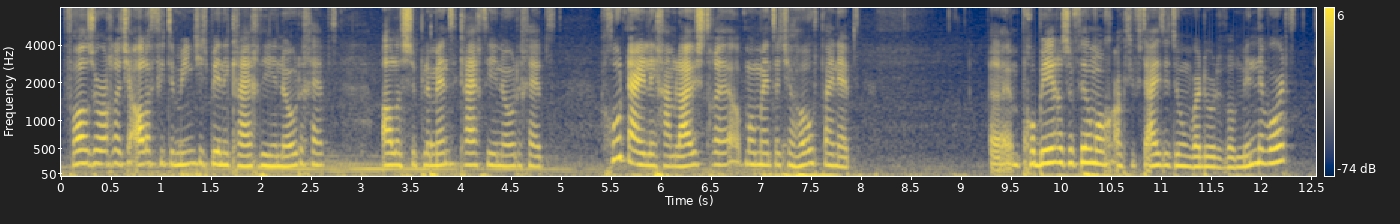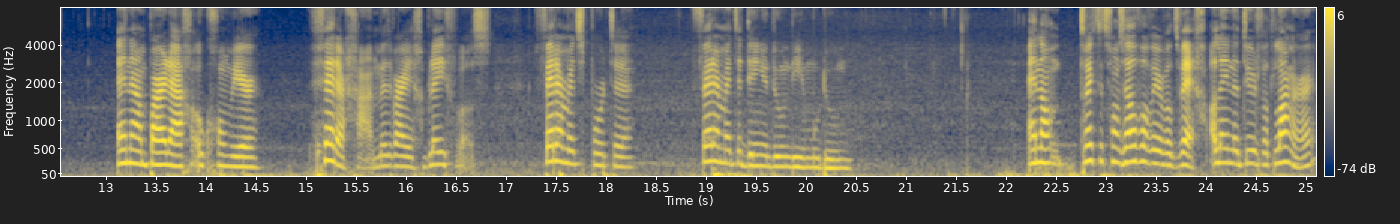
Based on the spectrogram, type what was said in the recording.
Vooral zorgen dat je alle vitamintjes binnenkrijgt die je nodig hebt. Alle supplementen krijgt die je nodig hebt. Goed naar je lichaam luisteren op het moment dat je hoofdpijn hebt. Uh, proberen zoveel mogelijk activiteiten te doen waardoor het wat minder wordt. En na een paar dagen ook gewoon weer verder gaan met waar je gebleven was. Verder met sporten, Verder met de dingen doen die je moet doen. En dan trekt het vanzelf alweer wat weg. Alleen dat duurt wat langer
